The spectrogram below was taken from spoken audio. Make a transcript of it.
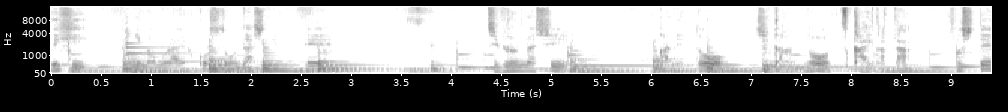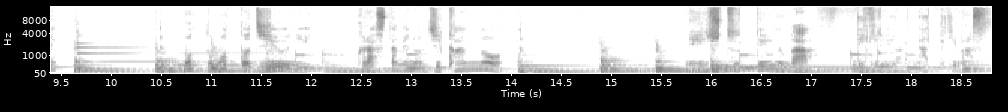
是非ミニマムライフコストを出してみて自分らしいお金と時間の使い方そしてもっともっと自由に暮らすための時間の捻出っていうのができるようになってきます。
